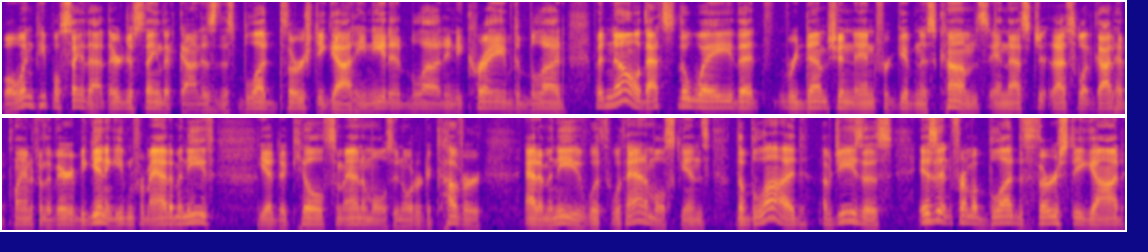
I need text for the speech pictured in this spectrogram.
well, when people say that, they're just saying that God is this bloodthirsty God. He needed blood and he craved blood. But no, that's the way that redemption and forgiveness comes. And that's, just, that's what God had planned from the very beginning, even from Adam and Eve. He had to kill some animals in order to cover Adam and Eve with, with animal skins. The blood of Jesus isn't from a bloodthirsty God,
